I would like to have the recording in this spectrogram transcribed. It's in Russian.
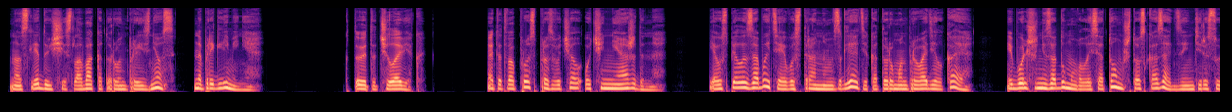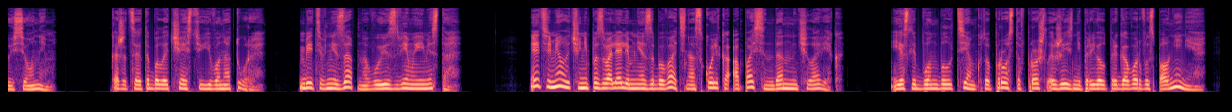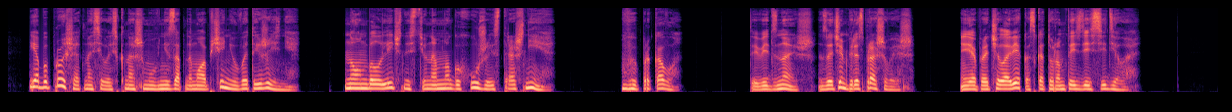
Но следующие слова, которые он произнес, напрягли меня. «Кто этот человек?» Этот вопрос прозвучал очень неожиданно. Я успела забыть о его странном взгляде, которым он проводил Кая, и больше не задумывалась о том, что сказать, заинтересуйся он им. Кажется, это было частью его натуры — бить внезапно в уязвимые места. Эти мелочи не позволяли мне забывать, насколько опасен данный человек. Если бы он был тем, кто просто в прошлой жизни привел приговор в исполнение, я бы проще относилась к нашему внезапному общению в этой жизни. Но он был личностью намного хуже и страшнее. Вы про кого? Ты ведь знаешь, зачем переспрашиваешь? Я про человека, с которым ты здесь сидела.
